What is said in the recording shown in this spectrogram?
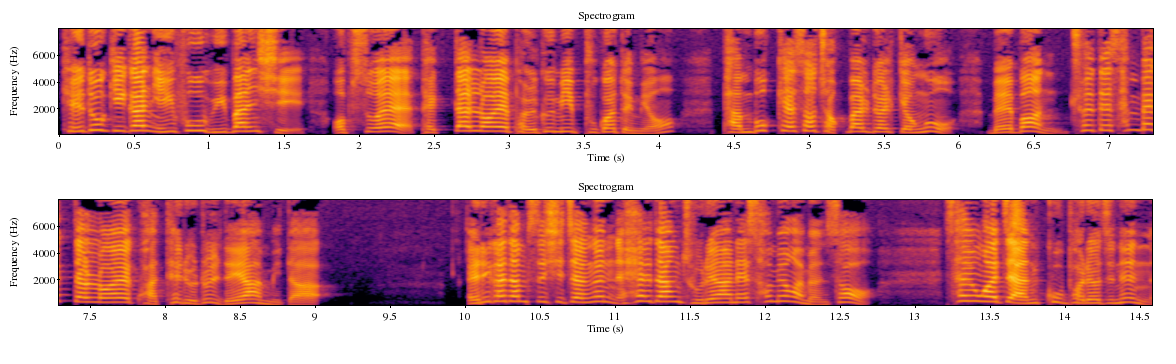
계도 기간 이후 위반 시 업소에 100달러의 벌금이 부과되며 반복해서 적발될 경우 매번 최대 300달러의 과태료를 내야 합니다. 에릭 아담스 시장은 해당 조례안에 서명하면서 사용하지 않고 버려지는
